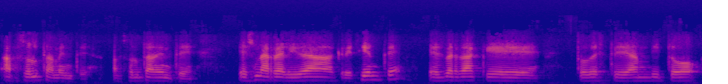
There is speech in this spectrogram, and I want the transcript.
Absolutamente, absolutamente. Es una realidad creciente. Es verdad que todo este ámbito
